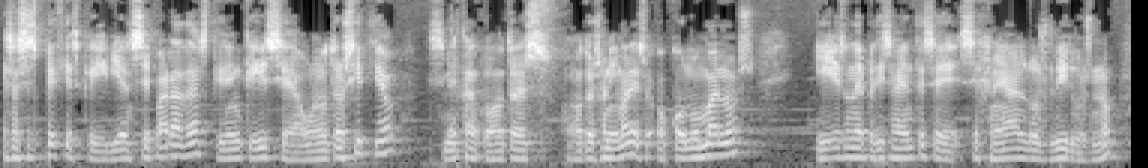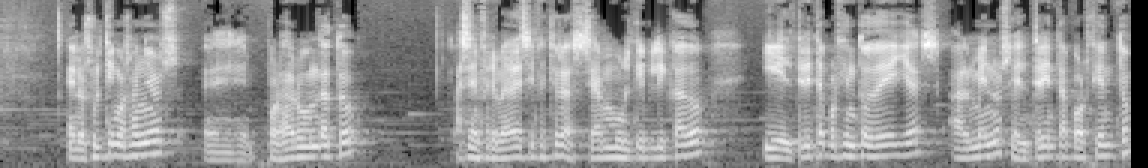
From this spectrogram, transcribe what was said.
esas especies que vivían separadas tienen que irse a algún otro sitio, se mezclan con, otros, con otros animales o con humanos, y es donde precisamente se, generan los virus, ¿no? En los últimos años, eh, por dar un dato, las enfermedades infecciosas se han multiplicado y el 30% de ellas, al menos el 30%,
